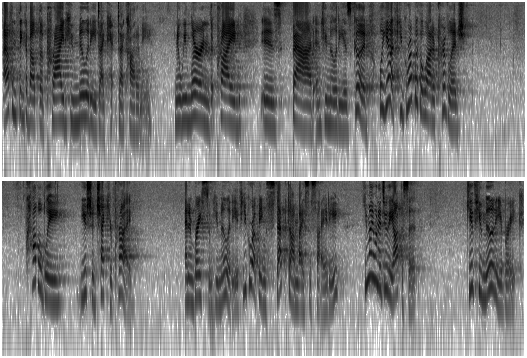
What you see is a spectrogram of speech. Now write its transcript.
I often think about the pride humility dichotomy. You know, we learn that pride is bad and humility is good. Well, yeah, if you grew up with a lot of privilege, probably you should check your pride and embrace some humility. If you grew up being stepped on by society, you might want to do the opposite. Give humility a break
